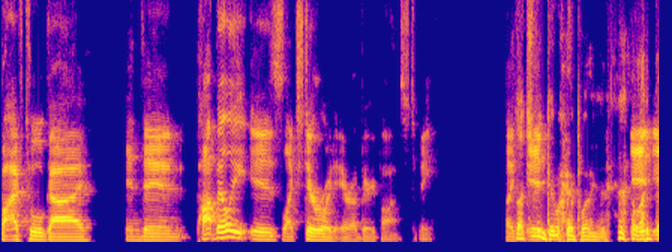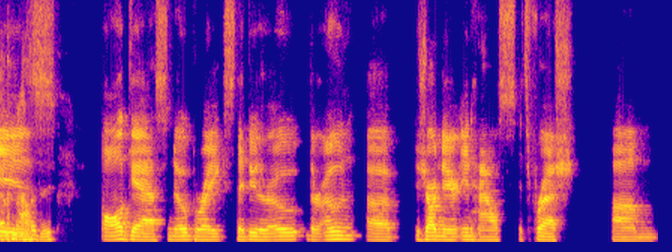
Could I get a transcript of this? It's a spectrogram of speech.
five tool guy. And then Potbelly is like steroid era Barry Bonds to me. Like It's actually it- a good way of putting it. I it like that analogy. All gas, no brakes. They do their own their own uh giardiniera in house. It's fresh. Um,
